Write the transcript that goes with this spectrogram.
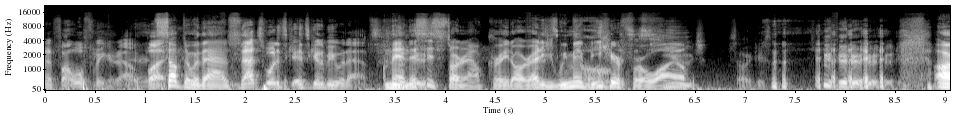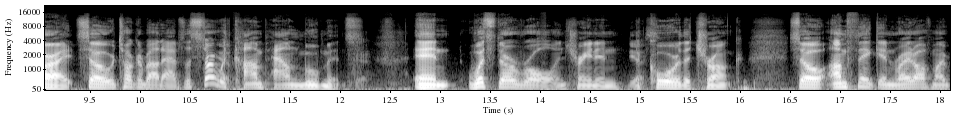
Eh, fine, we'll figure it out. But Something with abs. that's what it's, it's gonna be with abs. Man, this is starting out great already. We may be Oh, here this for a while. huge. Sorry, Jason. All right, so we're talking about abs. Let's start with compound movements. Okay. And what's their role in training the Yes. core, the trunk? So I'm thinking right off my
